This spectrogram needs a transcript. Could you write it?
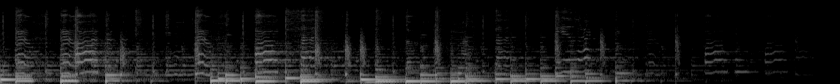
Bye.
